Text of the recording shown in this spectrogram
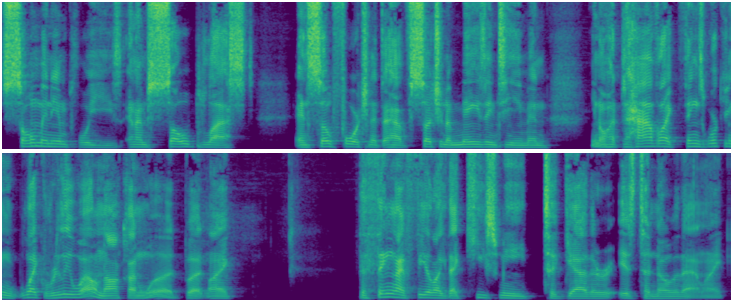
so many employees, and I'm so blessed and so fortunate to have such an amazing team and, you know, to have like things working like really well, knock on wood. But like, the thing I feel like that keeps me together is to know that like,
